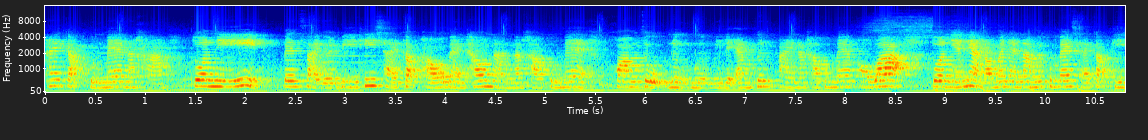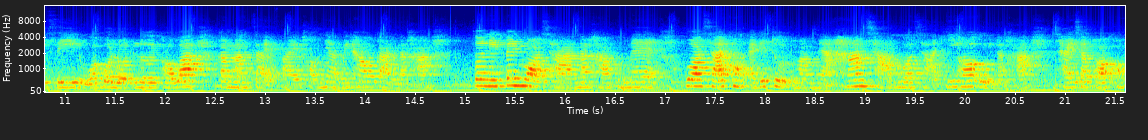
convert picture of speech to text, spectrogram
ให้กับคุณแม่นะคะ ตัวนี้เป็นสาย USB ที่ใช้กับ power bank เท่านั้นนะคะ คุณแม่ความจุ 10,000 มิลลิแอมขึ้นไปนะคะ คุณแม่เพราะว่าตัวนี้เนี่ยเราไม่แนะนำให้คุณแม่ใช้กับ PC หรือว่าบนรถเลย เพราะว่ากำลังจ่ายไฟเขาเนี่ยไม่เท่ากันนะคะ ตัวนี้เป็นวอลชาร์จนะคะ คุณแม่วอลชาร์จของ Attitude Mum เนี่ยห้ามชาร์จวอลชาร์จยี่ห้ออื่นนะคะ ใช้เฉพาะของ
